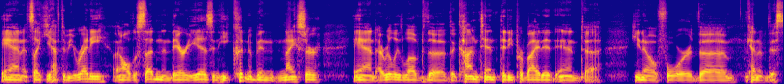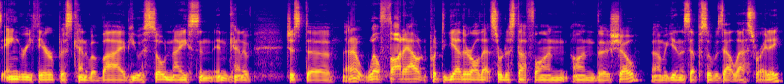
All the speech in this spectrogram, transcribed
and it's like you have to be ready. And all of a sudden, and there he is, and he couldn't have been nicer. And I really loved the the content that he provided, and uh, you know, for the kind of this angry therapist kind of a vibe, he was so nice and, and kind of just uh, I don't know, well thought out and put together, all that sort of stuff on on the show. Um, again, this episode was out last Friday,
